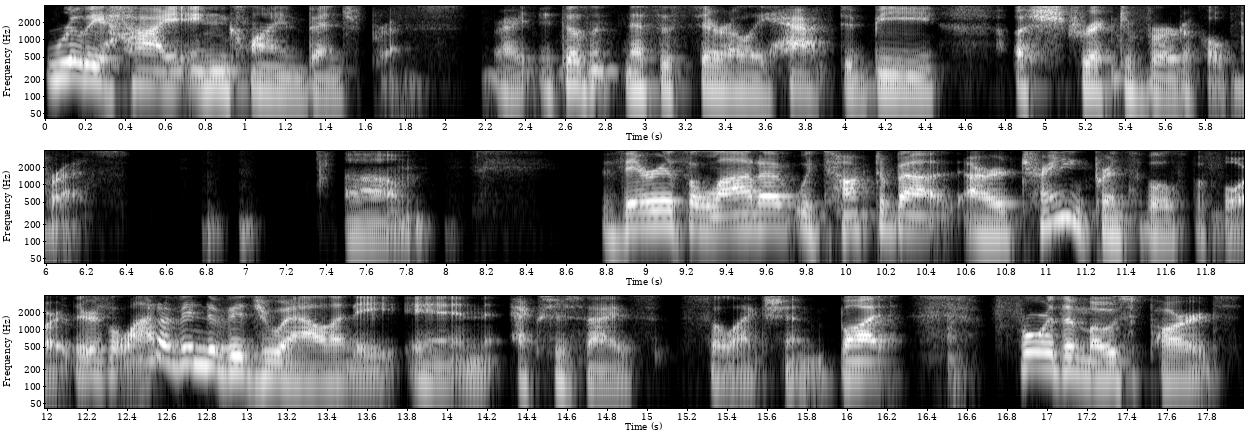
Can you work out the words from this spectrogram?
really high incline bench press, right? It doesn't necessarily have to be a strict vertical press. Um, there is a lot of, we talked about our training principles before, there's a lot of individuality in exercise selection, but for the most part,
